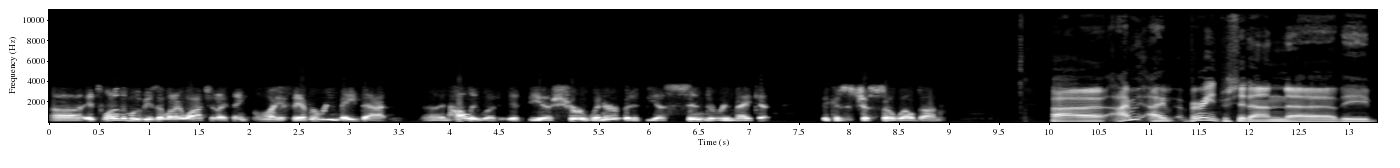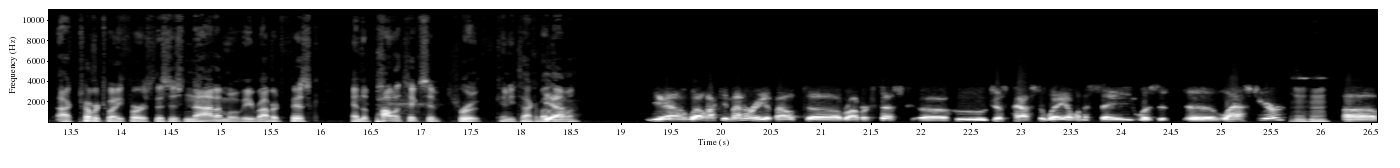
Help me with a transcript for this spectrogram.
Uh, it's one of the movies that when I watch it, I think, boy, if they ever remade that uh, in Hollywood, it'd be a sure winner, but it'd be a sin to remake it because it's just so well done. Uh, I'm I'm very interested on uh, the October 21st. This is not a movie. Robert Fisk and the Politics of Truth. Can you talk about Yeah. that one? Yeah, well, documentary about uh, Robert Fisk, uh, who just passed away. I want to say, was it uh, last year? Mm-hmm. Uh,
